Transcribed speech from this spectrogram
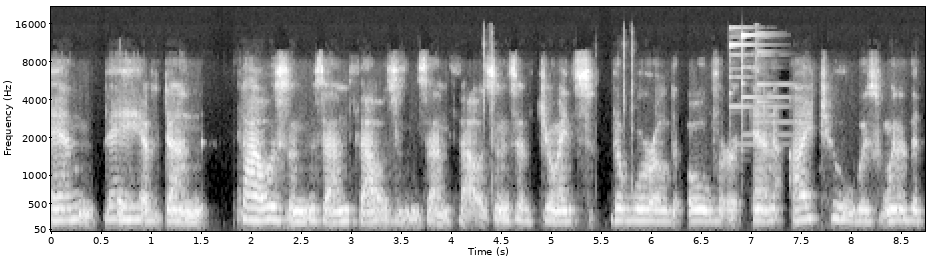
And they have done thousands and thousands and thousands of joints the world over. And I too was one of the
